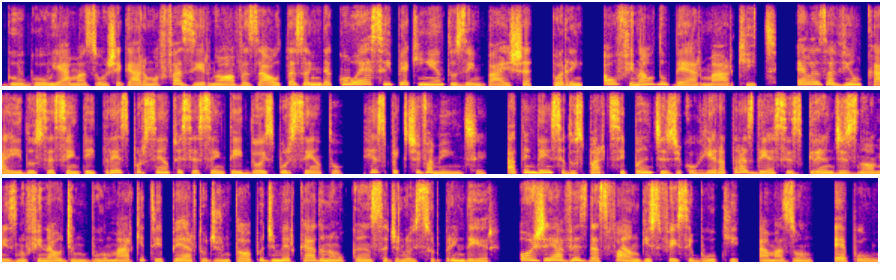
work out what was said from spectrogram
Google e Amazon chegaram a fazer novas altas ainda com o S&P 500 em baixa, porém, ao final do bear market, elas haviam caído 63% e 62%, respectivamente. A tendência dos participantes de correr atrás desses grandes nomes no final de um bull market e perto de um topo de mercado não cansa de nos surpreender. Hoje é a vez das FANGs Facebook, Amazon, Apple,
